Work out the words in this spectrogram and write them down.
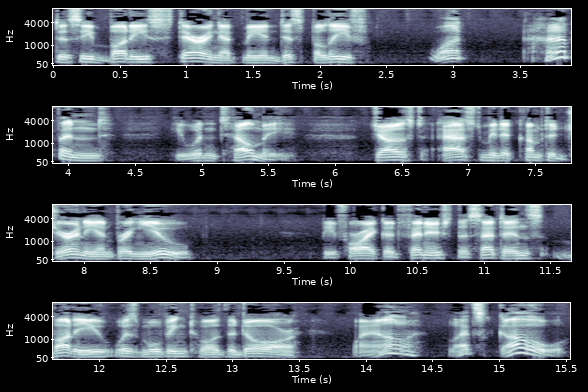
to see Buddy staring at me in disbelief. What happened? He wouldn't tell me. Just asked me to come to Journey and bring you. Before I could finish the sentence, Buddy was moving toward the door. Well, let's go.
